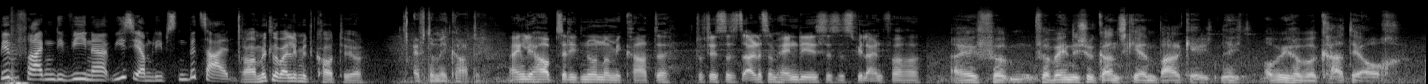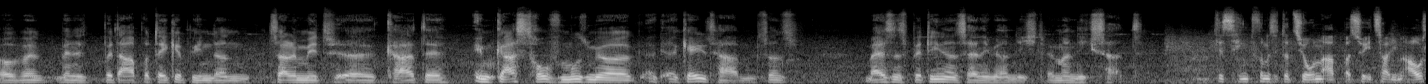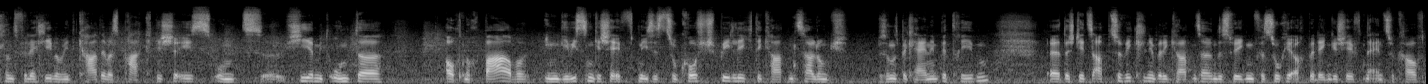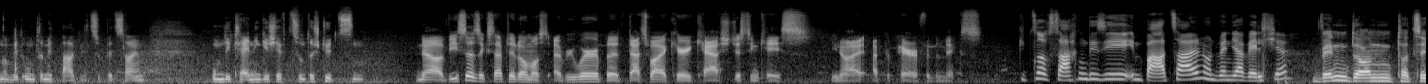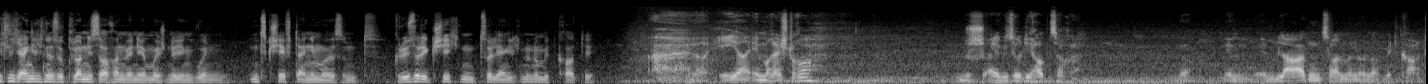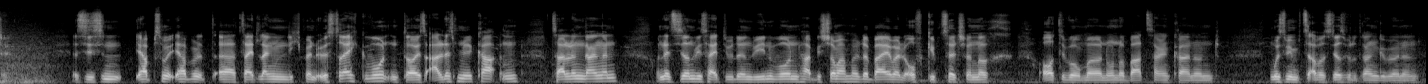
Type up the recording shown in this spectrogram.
Wir befragen die Wiener, wie sie am liebsten bezahlen. Ah, mittlerweile mit Karte, ja. Öfter mit Karte. Eigentlich hauptsächlich nur noch mit Karte. Durch das, dass jetzt alles am Handy ist, ist es viel einfacher. Ich ver verwende schon ganz gern Bargeld, nicht? Aber ich habe eine Karte auch. Aber wenn, wenn ich bei der Apotheke bin, dann zahle ich mit äh, Karte. Im Gasthof muss man ja äh, Geld haben, sonst meistens bedienen sie einem ja nicht, wenn man nichts hat. Das hängt von der Situation ab. Also ich zahle im Ausland vielleicht lieber mit Karte, was praktischer ist und äh, hier mitunter auch noch bar, aber in gewissen Geschäften ist es zu kostspielig, die Kartenzahlung, besonders bei kleinen Betrieben, äh, da steht es abzuwickeln über die Kartenzahlung. Deswegen versuche ich auch bei den Geschäften einzukaufen und mitunter mit Bargeld zu bezahlen, um die kleinen Geschäfte zu unterstützen. No, Visa is accepted almost everywhere, but that's why I carry cash just in case. You know, I, I prepare for the mix. Gibt es noch Sachen, die Sie im Bar zahlen und wenn ja, welche? Wenn, dann tatsächlich eigentlich nur so kleine Sachen, wenn ich mal schnell irgendwo in, ins Geschäft rein muss. Und größere Geschichten zahle ich eigentlich nur noch mit Karte. Ja, eher im Restaurant. Das ist eigentlich so die Hauptsache. Ja, im, im Laden zahlen wir nur noch mit Karte. Es ist ein, ich habe hab, äh, zeitlang nicht mehr in Österreich gewohnt und da ist alles mit Kartenzahlung gegangen. Und jetzt irgendwie seit ich wieder in Wien wohne, habe ich schon manchmal dabei, weil oft gibt es halt schon noch Orte, wo man nur noch Bar zahlen kann und muss mich aber zuerst wieder dran gewöhnen.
